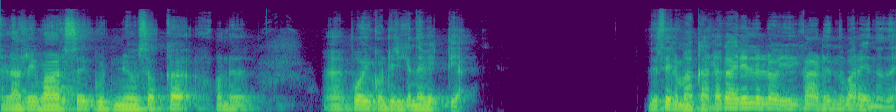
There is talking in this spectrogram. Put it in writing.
എല്ലാ റിവാർഡ്സ് ഗുഡ് ന്യൂസ് ഒക്കെ കൊണ്ട് പോയിക്കൊണ്ടിരിക്കുന്ന വ്യക്തിയാണ് ഇത് സിനിമാക്കാരുടെ കാര്യമല്ലല്ലോ ഈ കാർഡ് എന്ന് പറയുന്നത്.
